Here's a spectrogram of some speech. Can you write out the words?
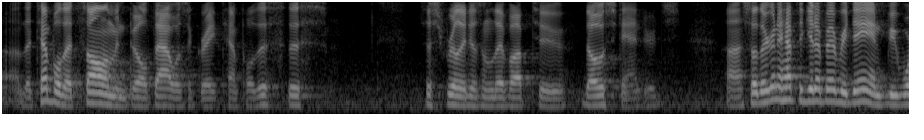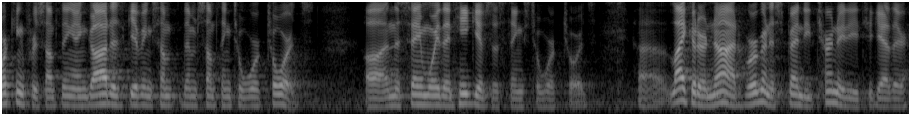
Uh, the temple that Solomon built, that was a great temple. This, this, this really doesn't live up to those standards. Uh, so they're going to have to get up every day and be working for something, and God is giving some, them something to work towards. Uh, in the same way that He gives us things to work towards. Uh, like it or not, we're going to spend eternity together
